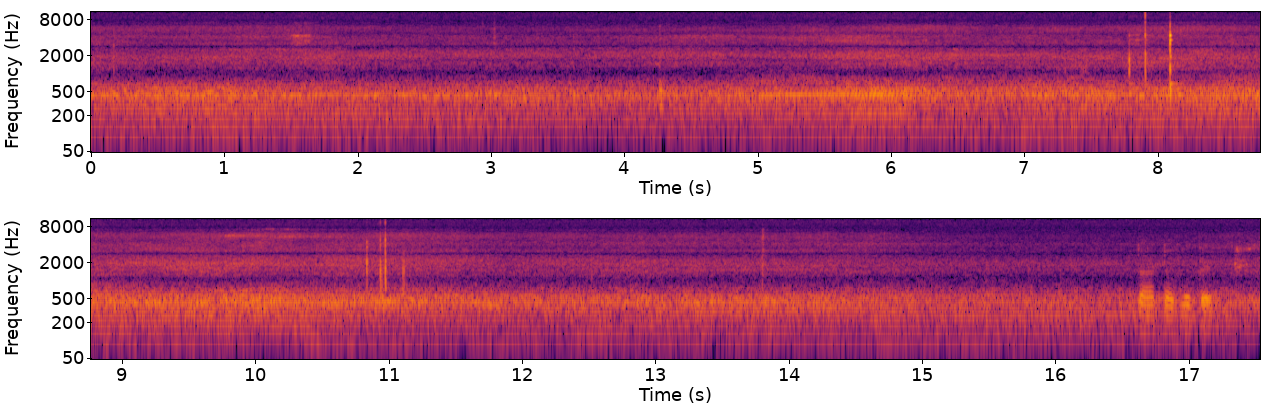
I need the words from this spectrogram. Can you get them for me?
A of a bit.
